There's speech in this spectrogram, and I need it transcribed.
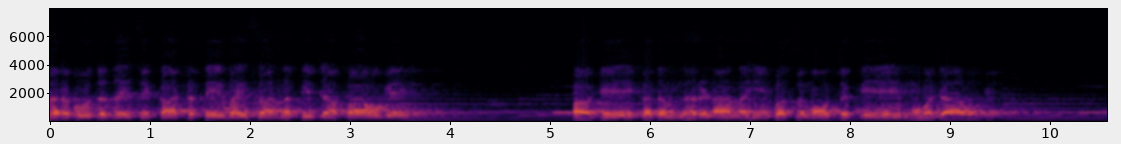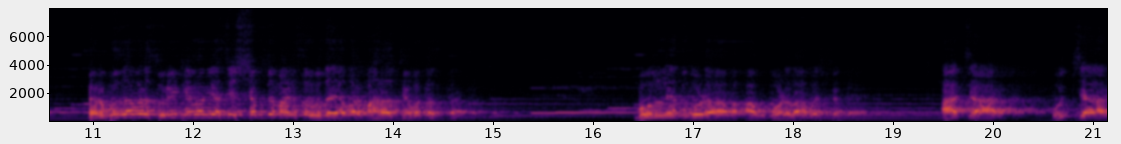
तरबूज जैसे काटते वैसा नतीजा पाओगे आगे कदम धरना नाही बस मौत के मुह जाओगे टरबुजावर सुरी ठेवावी असे शब्द माणसं हृदयावर महाराज ठेवत असतात. बोलण्यात गोड गोड आवश्यक आहे. आचार उच्चार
